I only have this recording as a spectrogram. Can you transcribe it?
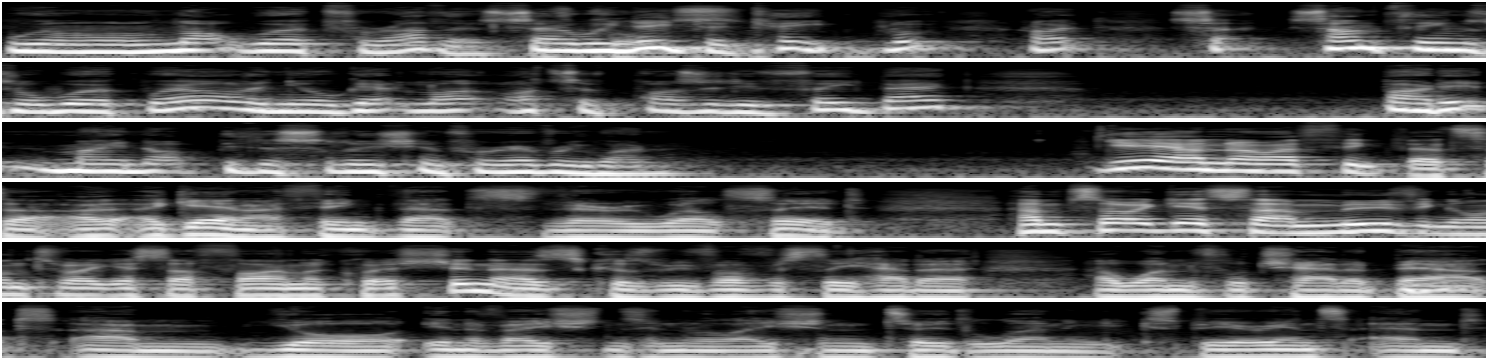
will not work for others. So Of we need to keep look right. So some things will work well, and you'll get lots of positive feedback, but it may not be the solution for everyone. Yeah, no, I think that's uh, again. I think that's very well said. Um, so I guess um, moving on to I guess our final question, as because we've obviously had a, a wonderful chat about um, your innovations in relation to the learning experience, and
